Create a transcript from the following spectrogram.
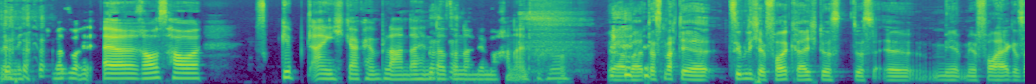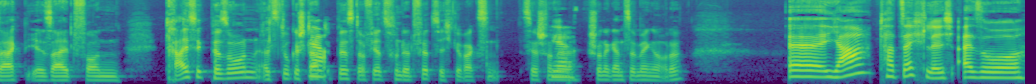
wenn ich mal so äh, raushaue, es gibt eigentlich gar keinen Plan dahinter, sondern wir machen einfach nur. Ja, aber das macht ihr ziemlich erfolgreich. Du hast, du hast äh, mir, mir vorher gesagt, ihr seid von 30 Personen, als du gestartet ja. bist, auf jetzt 140 gewachsen. Ist ja schon, yes. eine, schon eine ganze Menge, oder? Äh, ja, tatsächlich. Also,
